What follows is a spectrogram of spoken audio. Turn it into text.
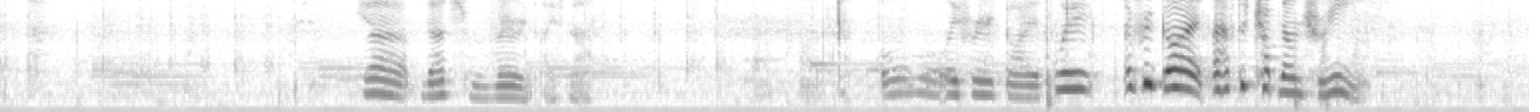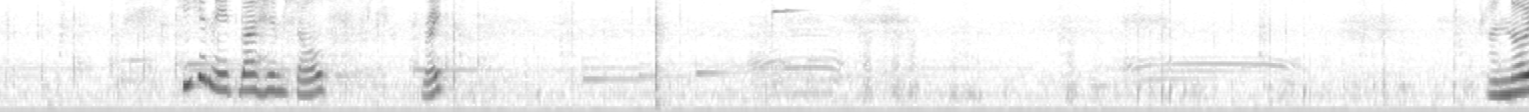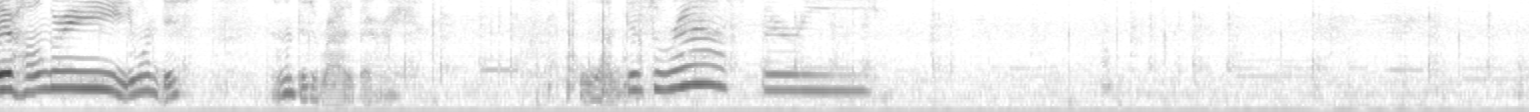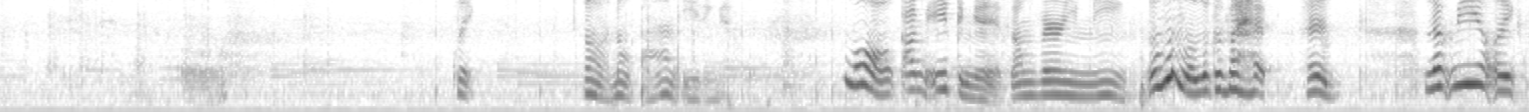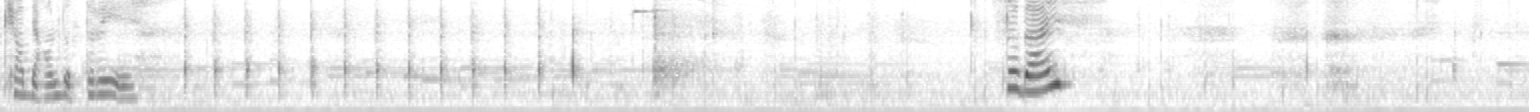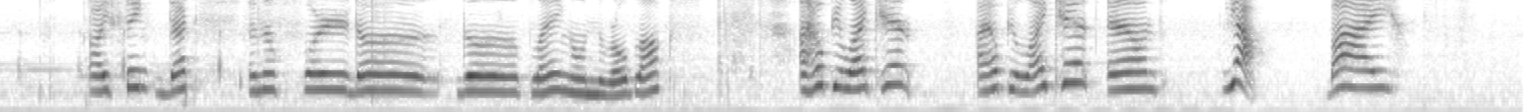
Yeah, that's very nice now. Oh, I forgot. Wait, I forgot. I have to chop down trees. He can eat by himself, right? I know you're hungry. You want this? I want this raspberry. I want this raspberry. Oh. Click. Oh, no, I'm eating it. Look, I'm eating it. I'm very mean. Look at my head. head. Let me like chop down the tree. So guys, I think that's enough for the the playing on the Roblox. I hope you like it. I hope you like it and yeah. Bye.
